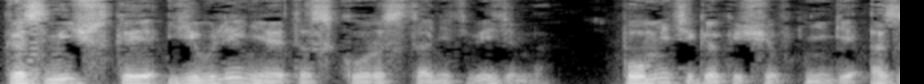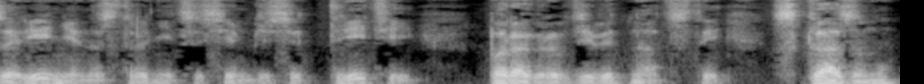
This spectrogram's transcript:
Космическое явление это скоро станет видимо. Помните, как еще в книге «Озарение» на странице 73, параграф 19, сказано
